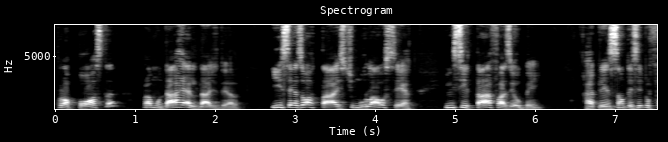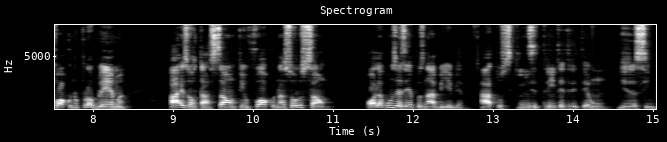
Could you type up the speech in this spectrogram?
proposta para mudar a realidade dela. Isso é exortar, estimular o certo, incitar a fazer o bem. A repreensão tem sempre o foco no problema. A exortação tem o foco na solução. Olha alguns exemplos na Bíblia. Atos 15, 30 e 31 diz assim:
